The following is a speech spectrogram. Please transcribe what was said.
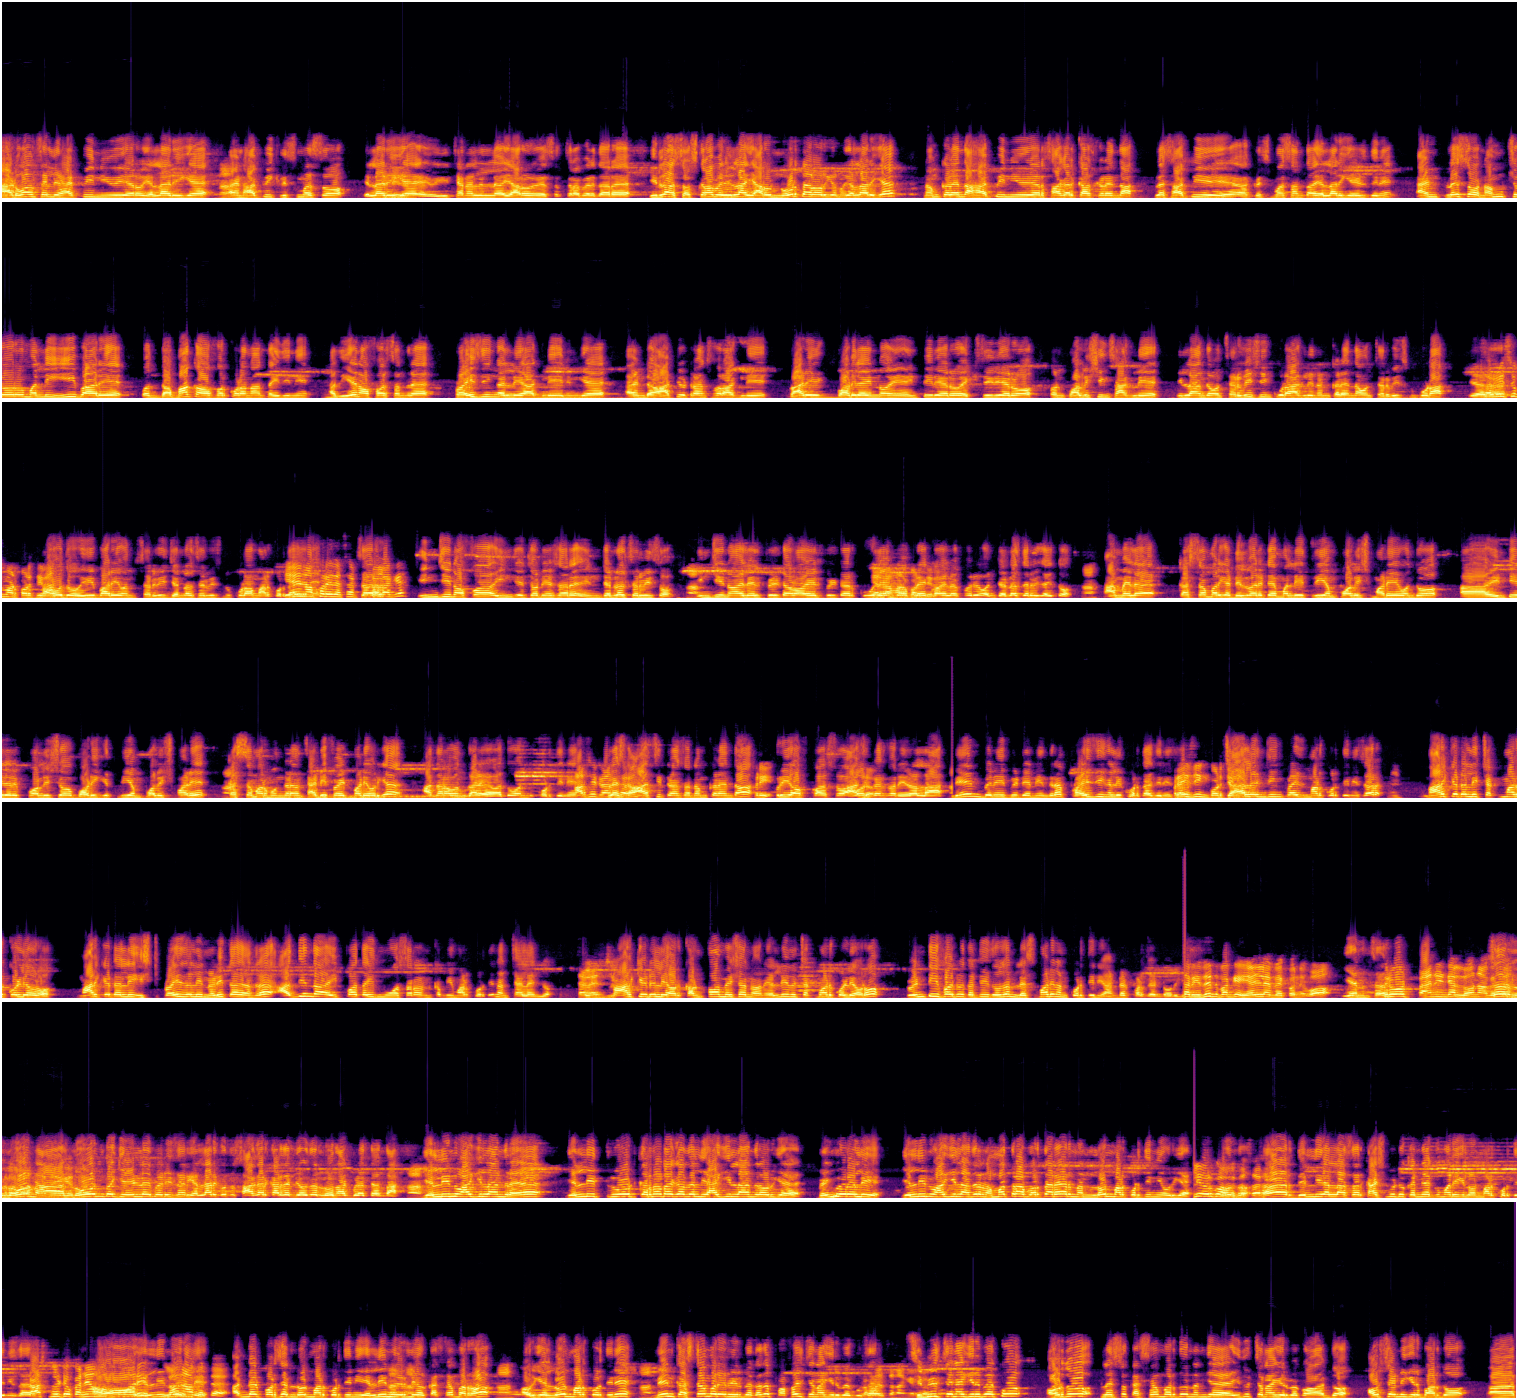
ಅಡ್ವಾನ್ಸ್ ಅಲ್ಲಿ ಹ್ಯಾಪಿ ನ್ಯೂ ಇಯರ್ ಎಲ್ಲರಿಗೆ ಅಂಡ್ ಹ್ಯಾಪಿ ಕ್ರಿಸ್ಮಸ್ ಎಲ್ಲರಿಗೆ. ಈ ಚಾನಲ್ ಇಲ್ಲ ಯಾರು ಸಬ್ಸ್ಕ್ರೈಬರ್ ಇದ್ದಾರೆ? ಇಲ್ಲ ಸಬ್ಸ್ಕ್ರೈಬರ್ ಇಲ್ಲ ಯಾರು ನೋಡ್ತಾ ಇರೋರಿಗೆ ಎಲ್ಲರಿಗೆ ನಮ್ ಕಡೆಯಿಂದ happy new year Sagar cars ಕಡೆಯಿಂದ ಪ್ಲಸ್ ಹ್ಯಾಪಿ ಕ್ರಿಸ್ಮಸ್ ಅಂತ ಎಲ್ಲರಿಗೆ ಹೇಳ್ತೀನಿ. ಅಂಡ್ ಪ್ಲಸ್ ನಮ್ ಶೋರೂಮ್ ಅಲ್ಲಿ ಈ ಬಾರಿ ಒಂದ್ ಧಮಾಕ ಆಫರ್ ಕೊಡೋಣ ಅಂತ ಇದೀನಿ ಅದ್ ಏನ್ ಆಫರ್ಸ್ ಅಂದ್ರೆ ಪ್ರೈಸಿಂಗ್ ಅಲ್ಲಿ ಆಗ್ಲಿ, ನಿಮ್ಗೆ ಅಂಡ್ ಆರ್ ಟಿ ಟ್ರಾನ್ಸ್ಫರ್ ಆಗ್ಲಿ, body body line interior exterior ಒಂದು ಪಾಲಿಶಿಂಗ್ಸ್ ಆಗ್ಲಿ ಇಲ್ಲ ಅಂದ್ರೆ ಒಂದ್ ಸರ್ವಿಸಿಂಗ್ ಕೂಡ ಆಗ್ಲಿ ನನ್ನ ಕಡೆಯಿಂದ ಒಂದು ಸರ್ವಿಸ್ ಕೂಡ ಸರ್ವಿಸ್ ಮಾಡ್ಕೊಡ್ತೀವಿ ಹೌದು ಈ ಬಾರಿ ಒಂದು ಸರ್ವಿಸ್ ಜನರಲ್ ಸರ್ವಿಸ್ ಕೂಡ ಏನ್ ಆಫರ್ ಇದೆ ಸರ್ ಟೋಟಲ್ ಆಗಿ? Engine of engine sir in general service engine oil L filter oil filter cooling brake? Oil ಒಂದ್ ಜನರಲ್ ಸರ್ವಿಸ್ ಆಯ್ತು. ಆಮೇಲೆ ಕಸ್ಟಮರ್ಗೆ ಡೆಲಿವರಿ ಟೈಮ್ ಅಲ್ಲಿ ತ್ರೀ ಎಂ ಪಾಲಿಶ್ ಮಾಡಿ ಒಂದು ಇಂಟೀರಿಯರ್ ಪಾಲಿಶ್ ಬಾಡಿಗೆ ತ್ರೀ ಎಂ ಪಾಲಿಶ್ ಮಾಡಿ ಕಸ್ಟಮರ್ ಮುಂಗಡೆ ಒಂದು ಸ್ಯಾಟಿಫೈಡ್ ಮಾಡಿ ಅವ್ರಿಗೆ ಆ ತರ ಒಂದ್ ಗಾಡಿ ಅದು ಒಂದು ಕೊಡ್ತೀನಿ. ಆರ್ ಸಿ ಟ್ರಾನ್ಸ್ಫರ್ ನಮ್ ಕಡೆಯಿಂದ. Free of cost R C. Transfer ಇರಲ್ಲ. ಮೇನ್ ಬೆನಿಫಿಟ್ ಏನಿದ್ರೆ ಪ್ರೈಸಿಂಗ್ ಅಲ್ಲಿ ಕೊಡ್ತಾ ಇದೀನಿ ಚಾಲೆಂಜಿಂಗ್ ಪ್ರೈಸ್ ಮಾಡ್ಕೊಡ್ತೀನಿ ಸರ್. ಮಾರ್ಕೆಟ್ ಅಲ್ಲಿ ಚೆಕ್ ಮಾಡ್ಕೊಳ್ಳಿ ಅವರು. ಮಾರ್ಕೆಟ್ ಅಲ್ಲಿ ಇಷ್ಟು ಪ್ರೈಸ್ ಅಲ್ಲಿ ನಡೀತಾ ಇದೆ ಅಂದ್ರೆ ಅದರಿಂದ ಇಪ್ಪತ್ತೈದು ಮೂವತ್ ಸಾವಿರ ನಾನು ಕಮ್ಮಿ ಮಾಡ್ಕೊಡ್ತೀನಿ ನನ್ನ ಚಾಲೆಂಜ್ ಚಾಲೆಂಜ್ ಮಾರ್ಕೆಟ್ ಅಲ್ಲಿ ಅವ್ರ ಕನ್ಫರ್ಮೇಶನ್ ಎಲ್ಲಿ ಚೆಕ್ ಮಾಡ್ಕೊಳ್ಳಿ ಅವರು twenty five to thirty thousand less ಮಾಡಿ ನಾನು ಕೊಡ್ತೀನಿ ಹಂಡ್ರೆಡ್ ಪರ್ಸೆಂಟ್ ಅವ್ರಿಗೆ. ಸರ್ ಇದ್ರ ಬಗ್ಗೆ ಹೇಳಲೇಬೇಕು ನೀವು. ಏನ್ ಸರ್ ಪ್ಯಾನ್ ಇಂಡಿಯಾ ಲೋನ್ ಆಗುತ್ತೆ ಸರ್ ಲೋನ್? ಲೋನ್ ಬಗ್ಗೆ ಹೇಳಲೇಬೇಡಿ ಸರ್ ಎಲ್ಲರಿಗೂ ಸಾಗರ್ ಕಾರ್ದಲ್ಲಿ ಹೋದ್ರೆ ಲೋನ್ ಆಗ್ಬಿಡತ್ತೆ ಅಂತ. ಎಲ್ಲಿನೂ ಆಗಿಲ್ಲ ಅಂದ್ರೆ ಎಲ್ಲಿ ಥ್ರೂಔಟ್ ಕರ್ನಾಟಕದಲ್ಲಿ ಆಗಿಲ್ಲ ಅಂದ್ರೆ ಅವ್ರಿಗೆ ಬೆಂಗಳೂರಲ್ಲಿ ಎಲ್ಲಿನೂ ಆಗಿಲ್ಲ ಅಂದ್ರೆ ನಮ್ಮ ಹತ್ರ ಬರ್ತಾರೆ ನಾನು ಲೋನ್ ಮಾಡ್ಕೊಡ್ತೀನಿ ಅವ್ರಿಗೆ. ಎಲ್ಲಿವರೆಗೂ ಆಗುತ್ತೆ ಸರ್? ಸರ್ ಡೆಲ್ಲಿ ಅಲ್ಲ ಸರ್ ಕಾಶ್ಮೀರ್ ಟು ಕನ್ಯಾಕುಮಾರಿಗೆ ಲೋನ್ ಮಾಡ್ಕೊಡ್ತೀನಿ sir. Kashmir to Kanyakumari loan ಆಗುತ್ತೆ. ಹಂಡ್ರೆಡ್ ಪರ್ಸೆಂಟ್ ಲೋನ್ ಮಾಡ್ಕೊಡ್ತೀನಿ ಎಲ್ಲಿನೂ ಇರ್ಲಿ ಅವ್ರ ಕಸ್ಟಮರ್ ಹಾ. ಅವ್ರಿಗೆ ಲೋನ್ ಮಾಡ್ಕೊಡ್ತೀನಿ. ಹಾ. ಮೇನ್ ಕಸ್ಟಮರ್ ಏನಿರ್ಬೇಕಂದ್ರೆ ಪ್ರೊಫೈಲ್ ಚೆನ್ನಾಗಿರ್ಬೇಕು ಸರ್. Profile ಚೆನ್ನಾಗಿರ್ಬೇಕು. ಸಿಬಿಲ್ ಚೆನ್ನಾಗಿರ್ಬೇಕು. ಅವ್ರದ್ದು ಪ್ಲಸ್ ಕಸ್ಟಮರ್ದು ನನ್ಗೆ ಇದು ಚೆನ್ನಾಗಿರ್ಬೇಕು. ಒಂದು ಔಟ್ಸ್ಟ್ಯಾಂಡಿಂಗ್ ಇರಬಾರ್ದು.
